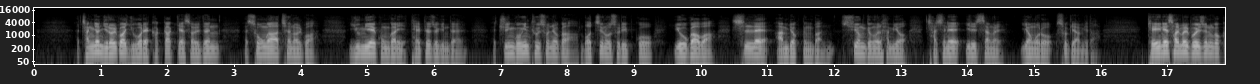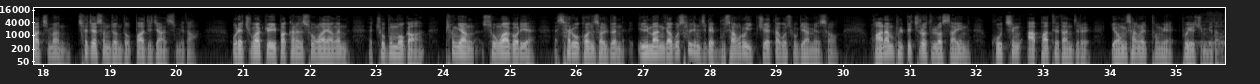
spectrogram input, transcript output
작년 1월과 6월에 각각 개설된 송아 채널과 유미의 공간이 대표적인데 주인공인 두 소녀가 멋진 옷을 입고 요가와 실내 암벽 등반, 수영 등을 하며 자신의 일상을 영어로 소개합니다. 개인의 삶을 보여주는 것 같지만 체제 선전도 빠지지 않습니다. 올해 중학교에 입학하는 송화양은 조부모가 평양 송화거리에 새로 건설된 1만 가구 살림집에 무상으로 입주했다고 소개하면서 환한 불빛으로 둘러싸인 고층 아파트 단지를 영상을 통해 보여줍니다.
